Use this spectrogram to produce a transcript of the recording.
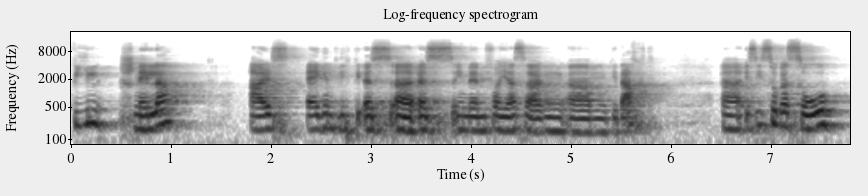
viel schneller als eigentlich als, äh, als in den Vorhersagen ähm, gedacht. Äh, es ist sogar so,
